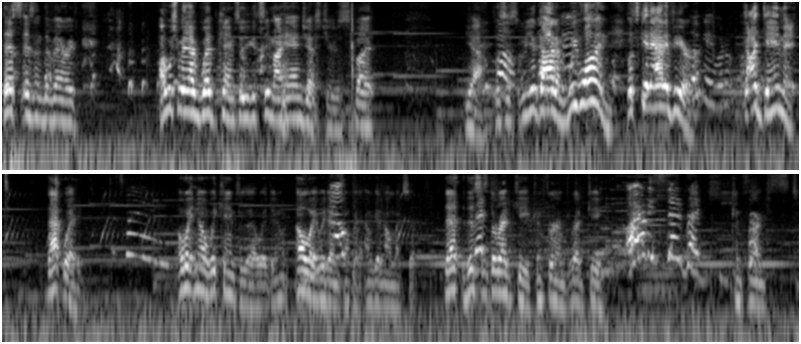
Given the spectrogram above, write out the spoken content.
This isn't the very. I wish we had webcam so you could see my hand gestures, but yeah, this is you got him. We won. Let's get out of here. Okay, okay. God damn it! That way. This way. Oh wait, no, we came through that way, didn't we? Oh wait, we didn't. Okay, I'm getting all mixed up. That this Red is the red key. Confirmed. Red key. I already said red key Confirmed. first.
